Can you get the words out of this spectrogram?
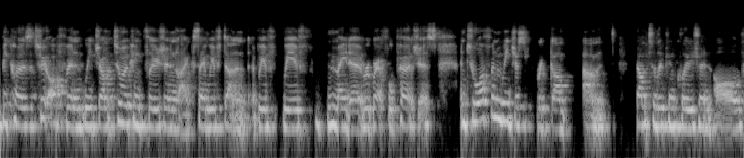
because too often we jump to a conclusion like say we've done we've we've made a regretful purchase and too often we just jump um, jump to the conclusion of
